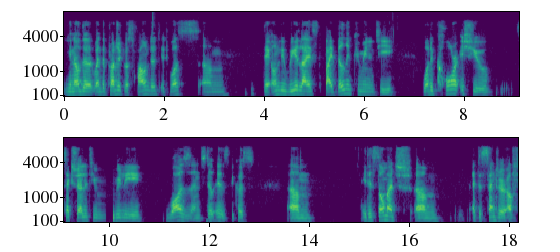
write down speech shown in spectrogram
you know, the when the project was founded, it was um, they only realized by building community what a core issue sexuality really was and still is because um, it is so much um, at the center of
